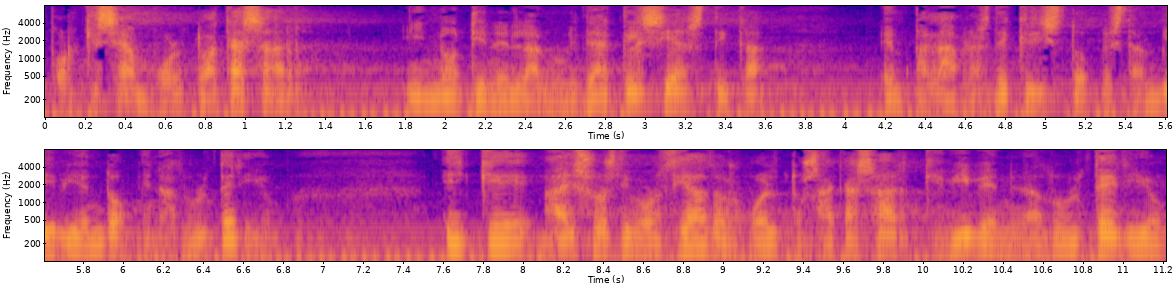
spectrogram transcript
porque se han vuelto a casar y no tienen la unidad eclesiástica, en palabras de Cristo, están viviendo en adulterio. Y que a esos divorciados vueltos a casar que viven en adulterio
